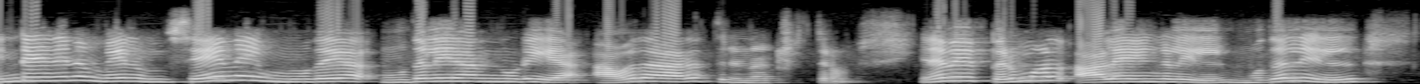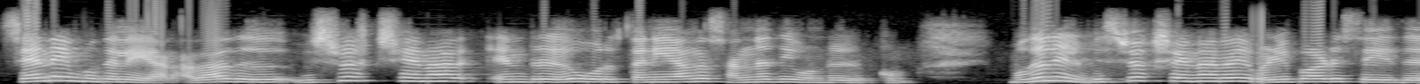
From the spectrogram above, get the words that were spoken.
இன்றைய தினம் மேலும் சேனை முதைய முதலியாரனுடைய அவதார திருநட்சத்திரம். எனவே பெருமாள் ஆலயங்களில் முதலில் சேனை முதலியார் அதாவது விஸ்வக்சேனர் என்று ஒரு தனியாக சன்னதி ஒன்று இருக்கும். முதலில் விஸ்வக்ஷேனரை வழிபாடு செய்து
